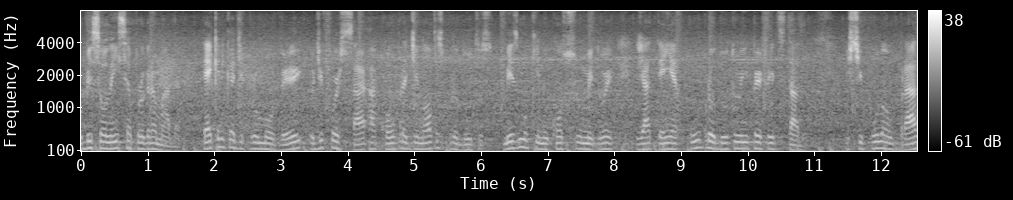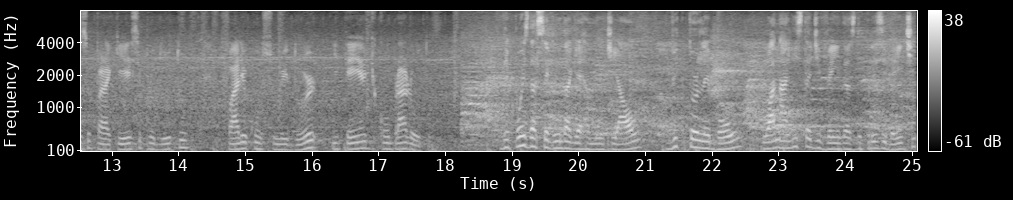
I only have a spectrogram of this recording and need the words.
Obsolência programada técnica de promover ou de forçar a compra de novos produtos, mesmo que no consumidor já tenha um produto em perfeito estado. Estipula um prazo para que esse produto fale o consumidor e tenha de comprar outro. Depois da Segunda Guerra Mundial, Victor Lebon, o analista de vendas do presidente,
